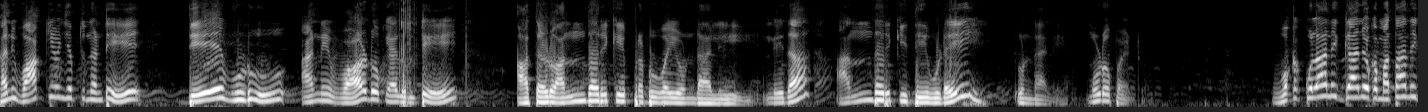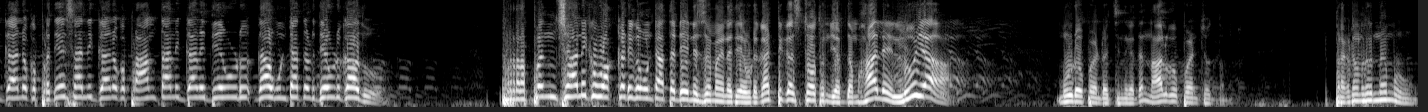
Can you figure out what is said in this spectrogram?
కానీ వాక్యం ఏం చెప్తుందంటే దేవుడు అనే వాడు ఒకవేళ ఉంటే అతడు అందరికీ ప్రభువై ఉండాలి. లేదా అందరికీ దేవుడై ఉండాలి. మూడో పాయింట్. ఒక కులానికి కానీ ఒక మతానికి కానీ ఒక ప్రదేశానికి కానీ ఒక ప్రాంతానికి కానీ దేవుడుగా ఉంటే అతడు దేవుడు కాదు. ప్రపంచానికి ఒక్కడిగా ఉంటే అతడే నిజమైన దేవుడు. గట్టిగా స్తోత్రం చెప్దాం. హాలే లూయా మూడో పాయింట్ వచ్చింది కదా నాలుగో పాయింట్ చూద్దాం. ప్రకటన గ్రంథము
